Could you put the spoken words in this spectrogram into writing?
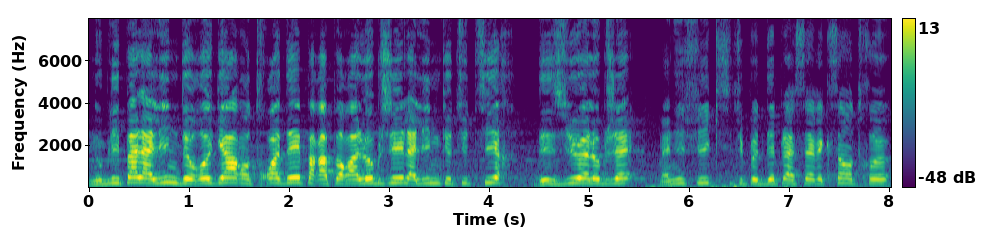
N'oublie pas la ligne de regard en 3D par rapport à l'objet, la ligne que tu tires des yeux à l'objet. Magnifique, si tu peux te déplacer avec ça entre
